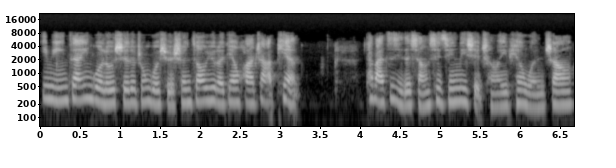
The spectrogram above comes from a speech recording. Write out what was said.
一名在英国留学的中国学生遭遇了电话诈骗，他把自己的详细经历写成了一篇文章。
